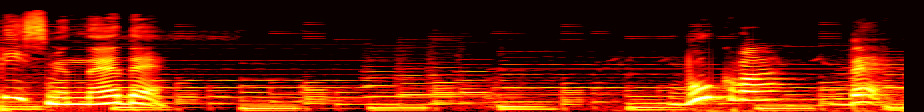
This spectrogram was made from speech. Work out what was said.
Письменная «Д». Буква «Д». Д.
